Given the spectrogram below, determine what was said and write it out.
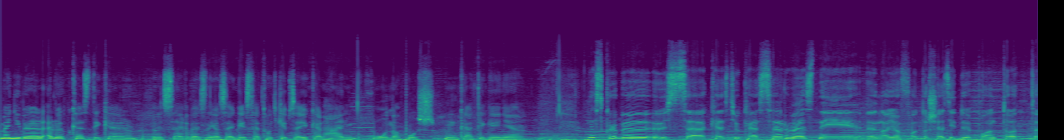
Mennyivel előbb kezdik el szervezni az egészet? Hogy képzeljük el, hány hónapos munkát igényel? Ezt körülbelül ősszel kezdjük el szervezni. Nagyon fontos ez időpontot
